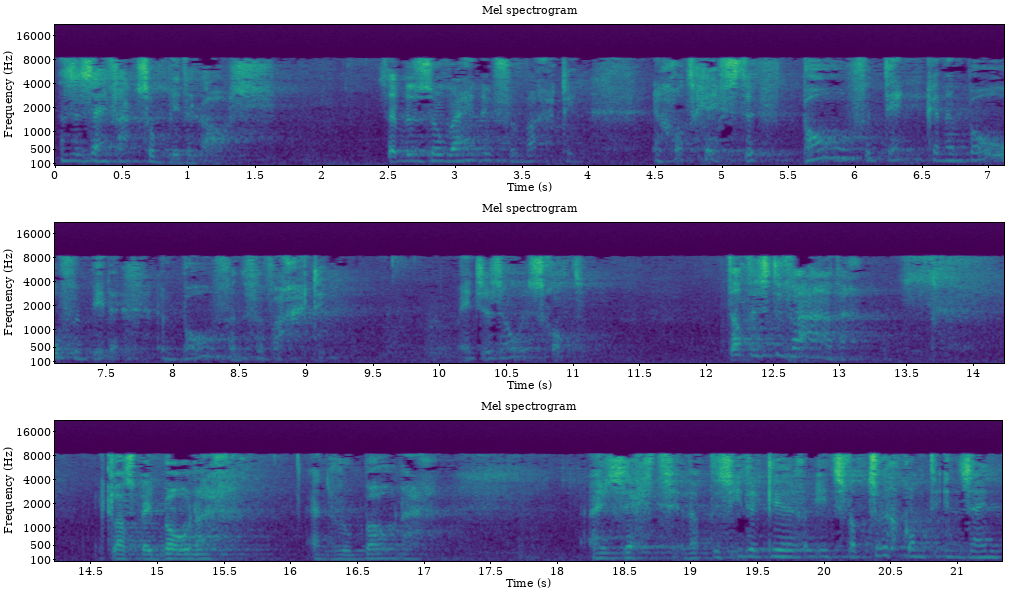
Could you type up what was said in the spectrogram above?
En ze zijn vaak zo biddeloos. Ze hebben zo weinig verwachting. En God geeft ze boven denken en boven bidden en boven verwachting. Weet je, zo is God. Dat is de Vader. Ik las bij Bonar, Andrew Bonar. Hij zegt, en dat is iedere keer iets wat terugkomt in zijn,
